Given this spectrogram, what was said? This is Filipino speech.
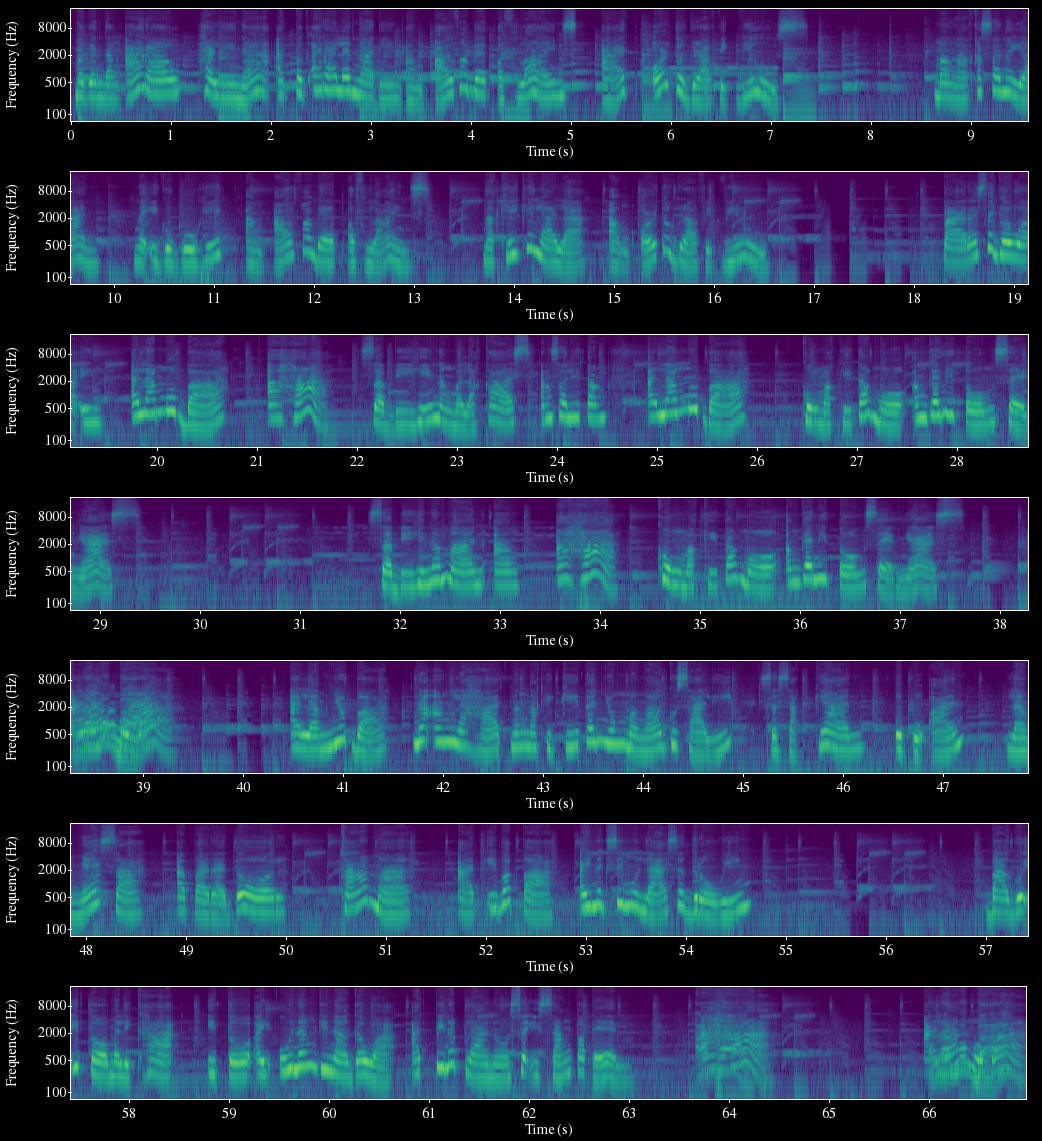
Magandang araw! Halina at pag-aralan natin ang alphabet of lines at orthographic views. Mga kasanayan na iguguhit ang alphabet of lines. Nakikilala ang orthographic view. Para sa gawaing alam mo ba? Aha! Sabihin ng malakas ang salitang alam mo ba kung makita mo ang ganitong senyas. Sabihin naman ang aha kung makita mo ang ganitong senyas. Alam mo ba? Alam nyo ba na ang lahat ng nakikita nyong mga gusali, sasakyan, upuan, lamesa, aparador, kama, at iba pa ay nagsimula sa drawing? Bago ito malikha, ito ay unang ginagawa at pinaplano sa isang papel. Aha! Alam mo ba?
